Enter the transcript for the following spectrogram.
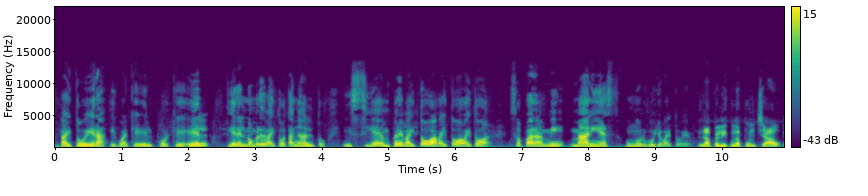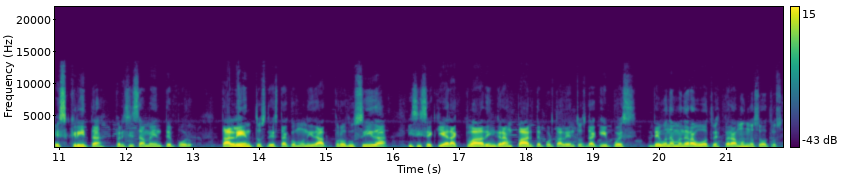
baitoera igual que él, porque él tiene el nombre de Baitoa tan alto y siempre Baitoa, Baitoa, Baitoa. So, para mí, Manny es un orgullo baitoero. La película Punchao, escrita precisamente por talentos de esta comunidad, producida y si se quiere actuar en gran parte por talentos de aquí, pues de una manera u otra esperamos nosotros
